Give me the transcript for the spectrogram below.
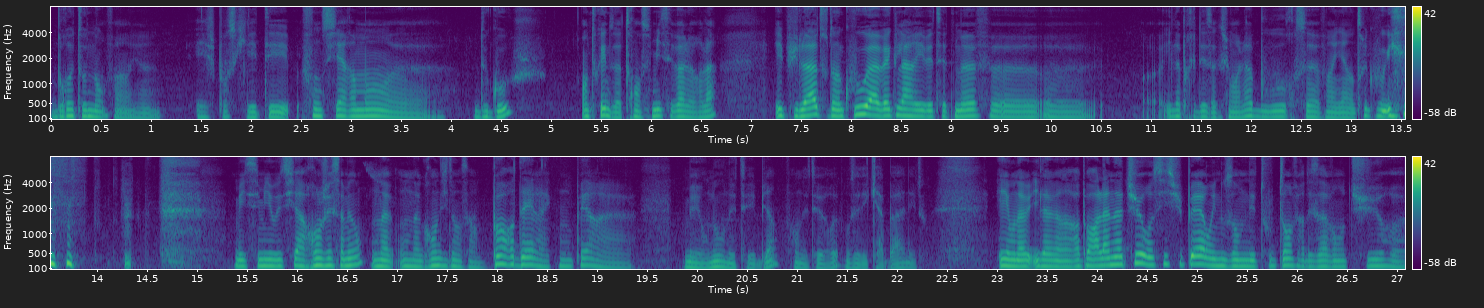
bretonnant. Enfin, euh, et je pense qu'il était foncièrement euh, de gauche. En tout cas, il nous a transmis ces valeurs-là. Et puis là, tout d'un coup, avec l'arrivée de cette meuf, il a pris des actions à la bourse. Enfin, il y a un truc où il... Mais il s'est mis aussi à ranger sa maison. On a, on a grandi dans un bordel avec mon père. Mais nous, on était bien. Enfin, on était heureux. On faisait des cabanes et tout. Et il avait un rapport à la nature aussi super, où il nous emmenait tout le temps faire des aventures. Euh,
